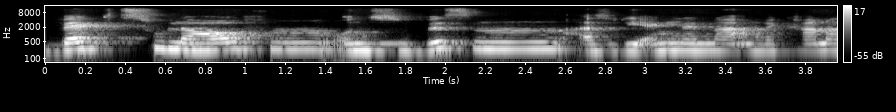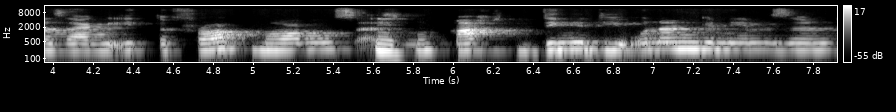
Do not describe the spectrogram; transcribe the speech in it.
wegzulaufen und zu wissen, also die Engländer, Amerikaner sagen, eat the frog morgens, also mhm. macht Dinge, die unangenehm sind.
